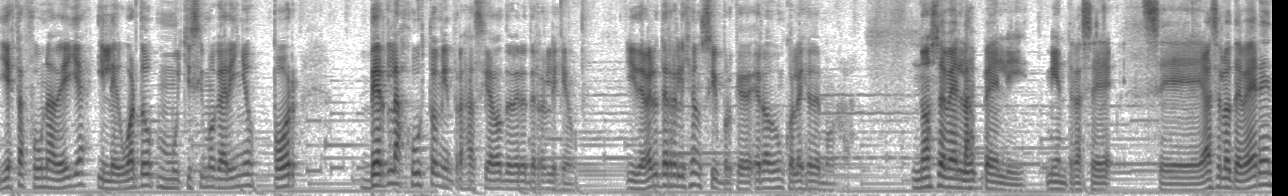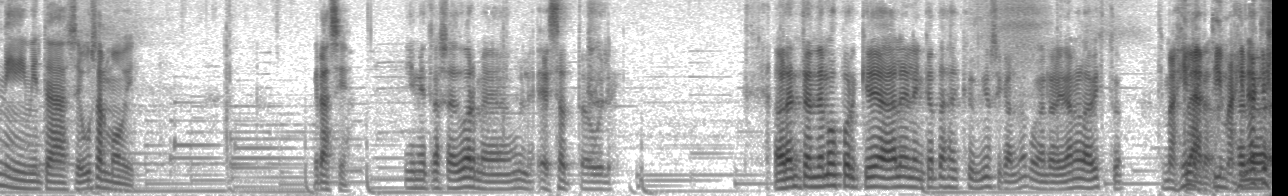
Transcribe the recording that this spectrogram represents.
Y esta fue una de ellas y le guardo muchísimo cariño por verla justo mientras hacía los deberes de religión. Y deberes de religión sí, porque era de un colegio de monjas. No se ven las pelis mientras se, se hace los deberes ni mientras se usa el móvil. Gracias. y mientras se duerme, Ule. Exacto, Uli. Ahora entendemos por qué a Ale le encanta High School Musical, ¿no? Porque en realidad no la ha visto. ¿Te imaginas? Claro. ¿Te imaginas Pero-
